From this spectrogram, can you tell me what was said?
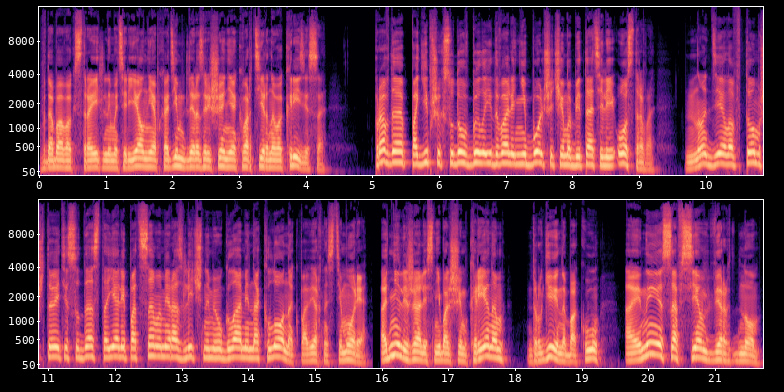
Вдобавок, строительный материал необходим для разрешения квартирного кризиса. Правда, погибших судов было едва ли не больше, чем обитателей острова – но дело в том, что эти суда стояли под самыми различными углами наклона к поверхности моря. Одни лежали с небольшим креном, другие на боку, а иные совсем вверх дном.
